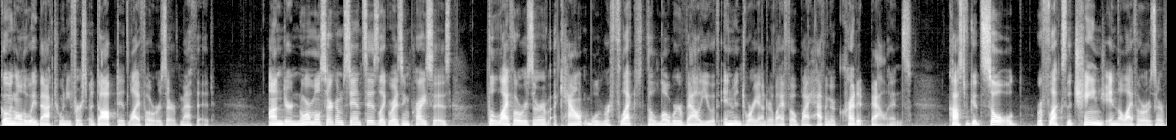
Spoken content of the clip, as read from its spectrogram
going all the way back to when you first adopted LIFO reserve method. Under normal circumstances, like rising prices, the LIFO reserve account will reflect the lower value of inventory under LIFO by having a credit balance. Cost of goods sold reflects the change in the LIFO reserve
